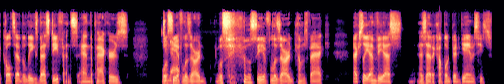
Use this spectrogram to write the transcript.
the Colts have the league's best defense, and the Packers. We'll see if Lazard. We'll see. We'll see if Lazard comes back. Actually, MVS has had a couple of good games. He's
